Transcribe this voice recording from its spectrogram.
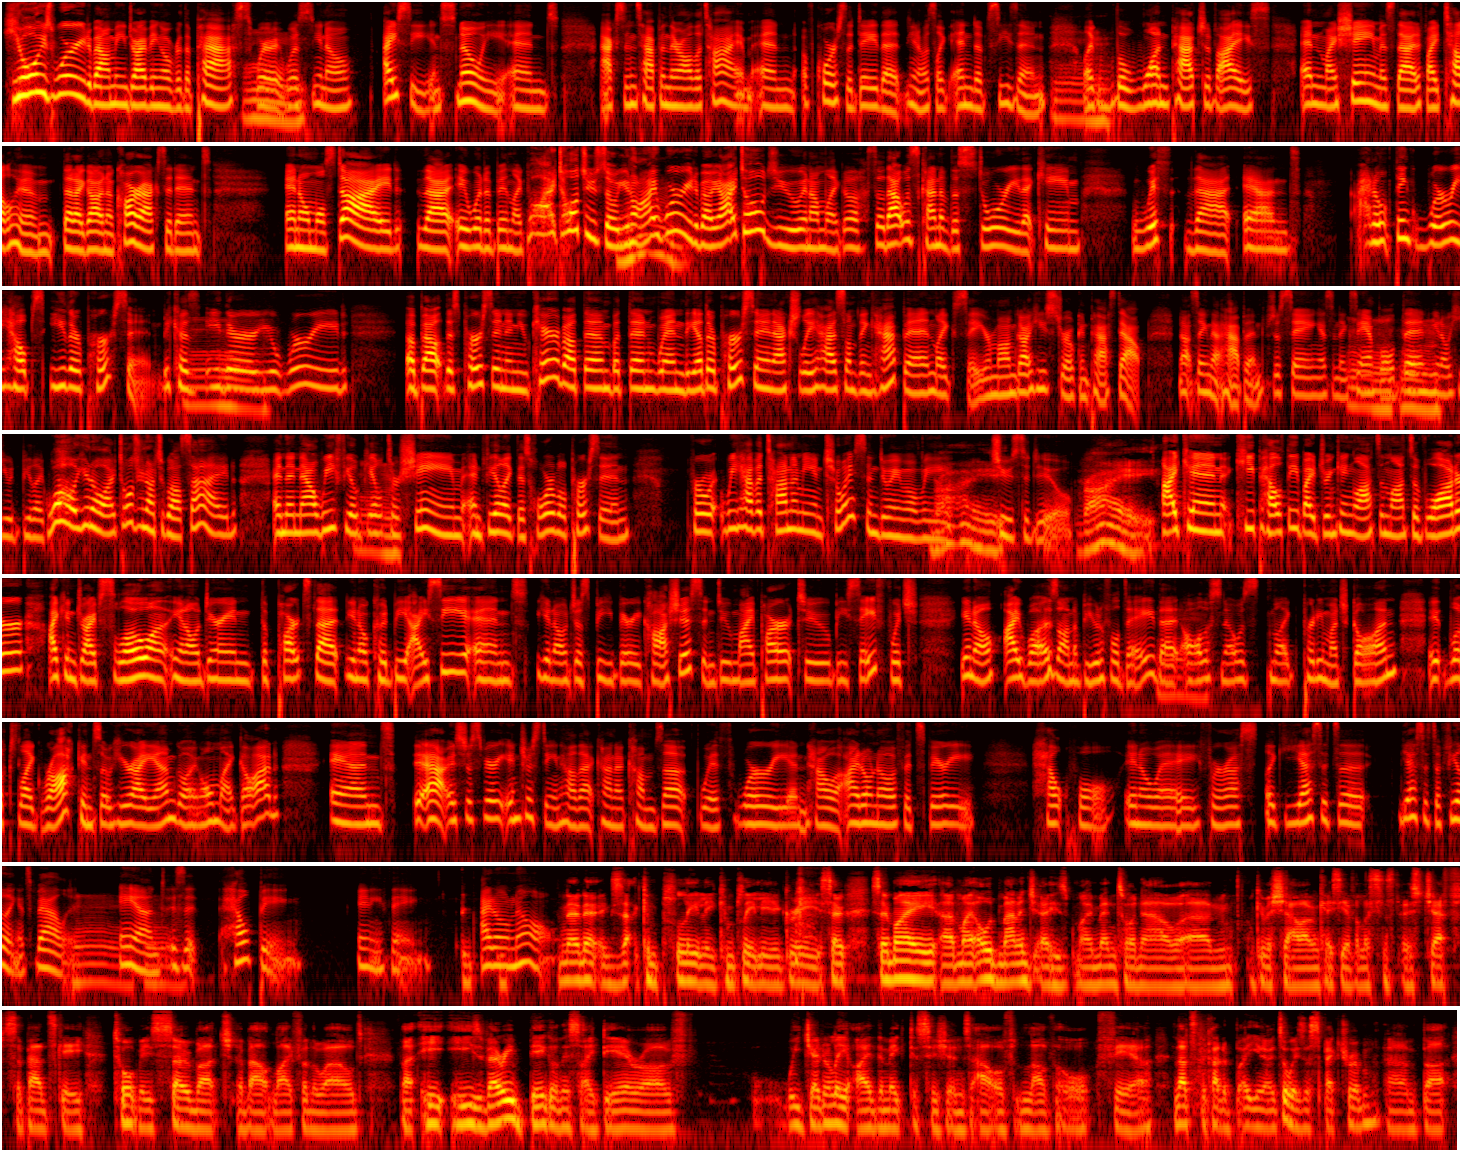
he always worried about me driving over the pass where it Mm. was, you know, icy and snowy and accidents happen there all the time and of course the day that you know it's like end of season Mm. like the one patch of ice and my shame is that if i tell him that i got in a car accident and almost died that it would have been like well i told you so you know i Mm. worried about you i told you and i'm like Ugh. so that was kind of the story that came with that and i don't think worry helps either person because either Mm. you're worried about this person and you care about them, but then when the other person actually has something happen, like say your mom got heat stroke and passed out, not saying that happened, just saying as an example, then you know he would be like, "Well, you know, I told you not to go outside," and then now we feel guilt or shame and feel like this horrible person. For we have autonomy and choice in doing what we Right. choose to do. Right. I can keep healthy by drinking lots and lots of water. I can drive slow on, you know, during the parts that, you know, could be icy and, you know, just be very cautious and do my part to be safe, which, you know, I was on a beautiful day that all the snow was like pretty much gone. It looked like rock. And so here I am going, oh my God. And yeah, it's just very interesting how that kind of comes up with worry and how I don't know if it's very helpful in a way for us like yes it's a yes it's a feeling it's valid and is it helping anything i don't know No, no, exactly, completely, completely agree. So, so my uh, my old manager, who's my mentor now, um, I'll give a shout out in case he ever listens to this. Jeff Sapadsky taught me so much about life and the world, but he he's very big on this idea of we generally either make decisions out of love or fear. And that's the kind of you know it's always a spectrum, um, but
